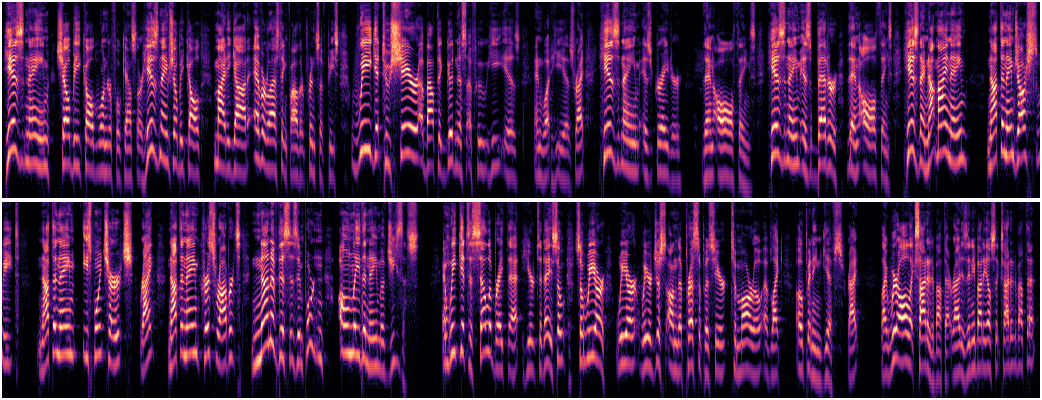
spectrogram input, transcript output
His name shall be called Wonderful Counselor. His name shall be called Mighty God, Everlasting Father, Prince of Peace. We get to share about the goodness of who He is and what He is, right? His name is greater than all things. His name is better than all things. His name, not my name, not the name Josh Sweet, not the name EastPoint Church, right? Not the name Chris Roberts. None of this is important, only the name of Jesus. And we get to celebrate that here today. So, so we, are, we, are, we are just on the precipice here tomorrow of like opening gifts, right? Like we're all excited about that, right? Is anybody else excited about that?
